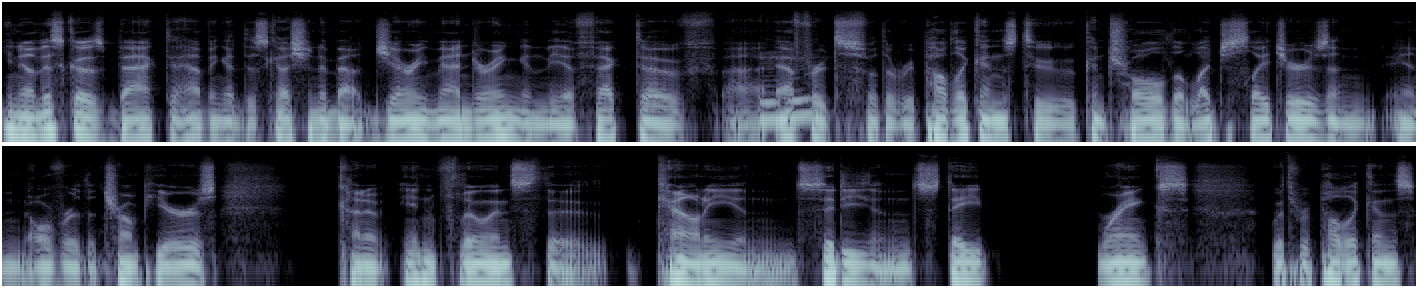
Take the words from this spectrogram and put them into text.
You know, this goes back to having a discussion about gerrymandering and the effect of uh, mm-hmm. efforts for the Republicans to control the legislatures and, and over the Trump years kind of influence the county and city and state ranks with Republicans.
